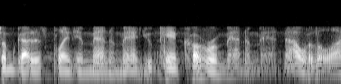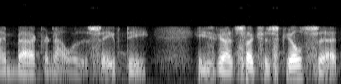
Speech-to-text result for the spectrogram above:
some guy that's playing him man to man. You can't cover him man to man. now with a linebacker, now with a safety. He's got such a skill set,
